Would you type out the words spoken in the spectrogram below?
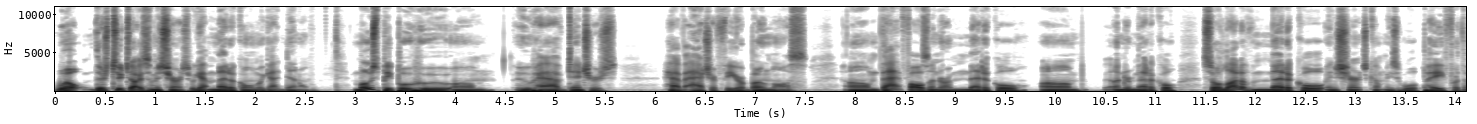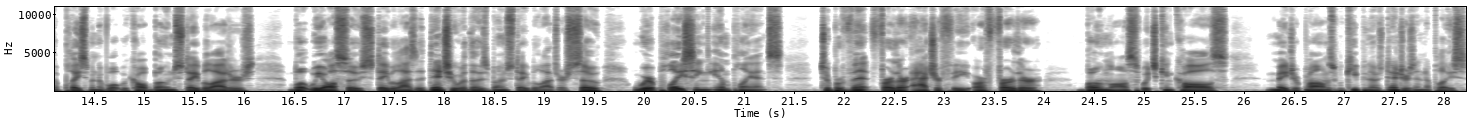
Well, there's two types of insurance. We got medical and we got dental. Most people who um, who have dentures have atrophy or bone loss. Um, that falls under a medical um, under medical. So a lot of medical insurance companies will pay for the placement of what we call bone stabilizers, but we also stabilize the denture with those bone stabilizers. So we're placing implants to prevent further atrophy or further bone loss, which can cause major problems with keeping those dentures into place.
